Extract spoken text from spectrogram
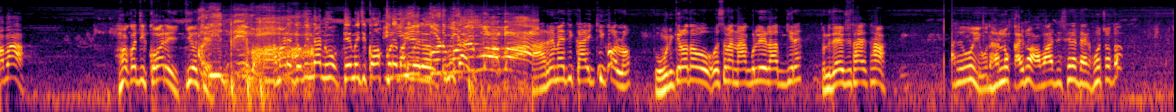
বাবা হকজি করে কি হচ্ছে আমার জবিন ধানু কে মেছি কক করে বাড়ি গেল তুমি কাই আরে ম্যাজি কাই কি করলো তুন কিরো তো ওই সময় না গুলি লাভ গিরে তুমি যাই থাই থা আরে ওই উদাহরণ কাইনো আওয়াজ এসে রে দেখবো চো তো চ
